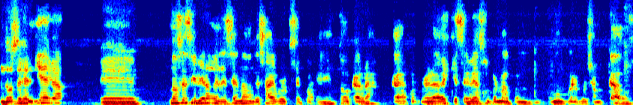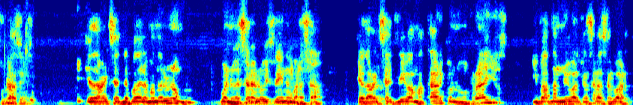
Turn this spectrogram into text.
Entonces él llega, eh, no sé si vieron en la escena donde Cyborg se eh, toca las cajas por primera vez que se ve a Superman con, un cuerpo chamuscado, su brazo, y que Darkseid le pone la mano en el hombro. Bueno, esa era Lois Lane embarazada, que Darkseid le iba a matar con los rayos y Batman no iba a alcanzar a salvarla.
